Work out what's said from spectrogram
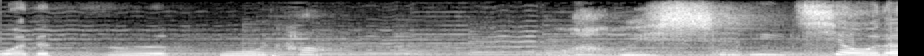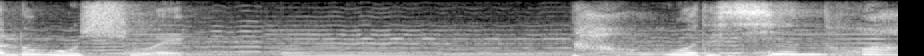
我的紫葡萄化为深秋的露水，当我的鲜花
